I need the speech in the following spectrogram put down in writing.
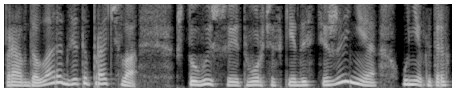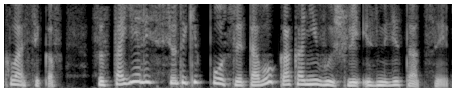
Правда, Лара где-то прочла, что высшие творческие достижения у некоторых классиков состоялись все-таки после того, как они вышли из медитации.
